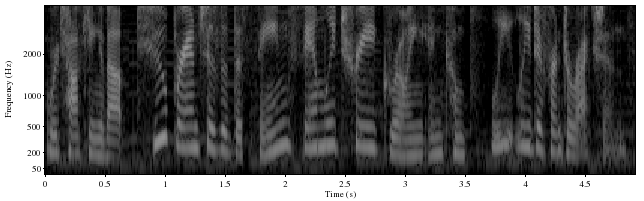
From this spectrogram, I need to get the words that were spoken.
We're talking about two branches of the same family tree growing in completely different directions.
